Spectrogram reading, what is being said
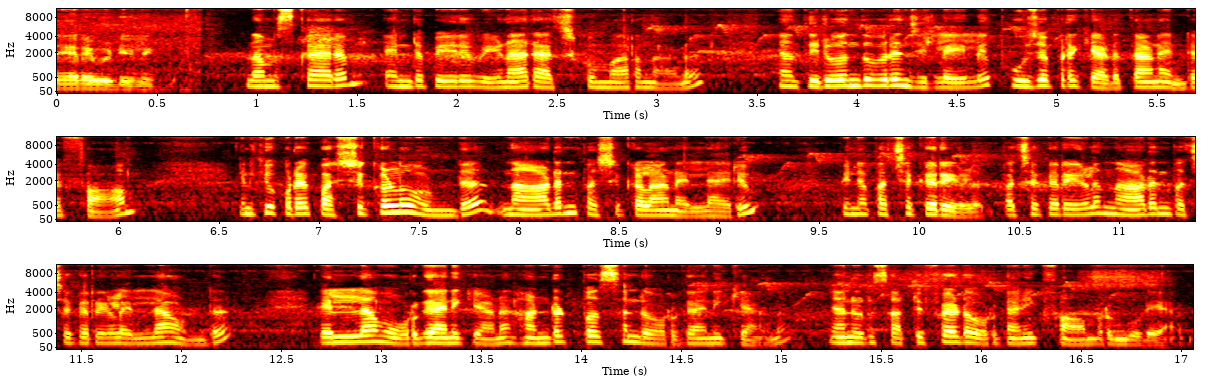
നേരെ വീഡിയോയിലേക്ക്. നമസ്കാരം. എന്റെ പേര് വീണ രാജ്കുമാർ എന്നാണ്. ഞാൻ തിരുവനന്തപുരം ജില്ലയിൽ പൂജപ്പുരയ്ക്ക് അടുത്താണ് എന്റെ ഫാം എനിക്ക് കുറേ പശുക്കളും ഉണ്ട്. നാടൻ പശുക്കളാണ് എല്ലാവരും. പിന്നെ പച്ചക്കറികൾ. പച്ചക്കറികൾ നാടൻ പച്ചക്കറികളെല്ലാം ഉണ്ട്. എല്ലാം ഓർഗാനിക്കാണ് ഹൺഡ്രഡ് പെർസെന്റ് ഓർഗാനിക്കാണ് ഞാനൊരു സർട്ടിഫൈഡ് ഓർഗാനിക് ഫാമറും കൂടിയാണ്.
